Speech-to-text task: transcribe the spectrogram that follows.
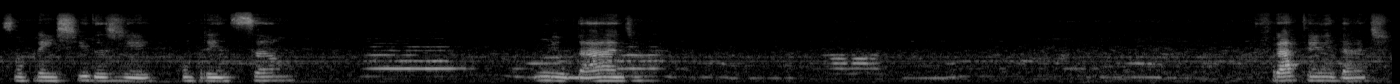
são preenchidas de compreensão, humildade, fraternidade.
